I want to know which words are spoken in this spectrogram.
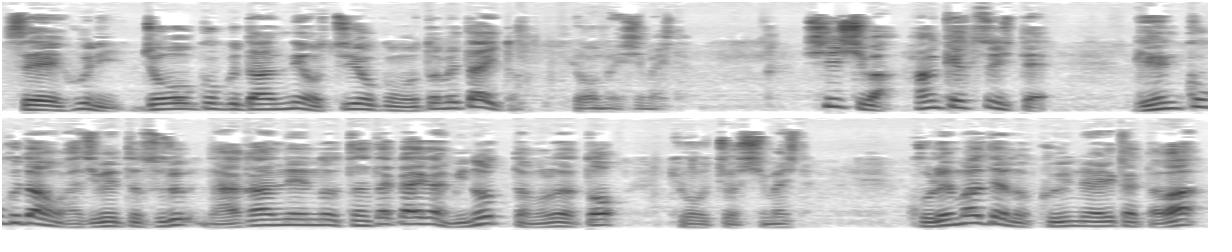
政府に上告断念を強く求めたいと表明しました。施氏は判決について、原告団をはじめとする長年の戦いが実ったものだと強調しました。これまでの国のやり方は、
